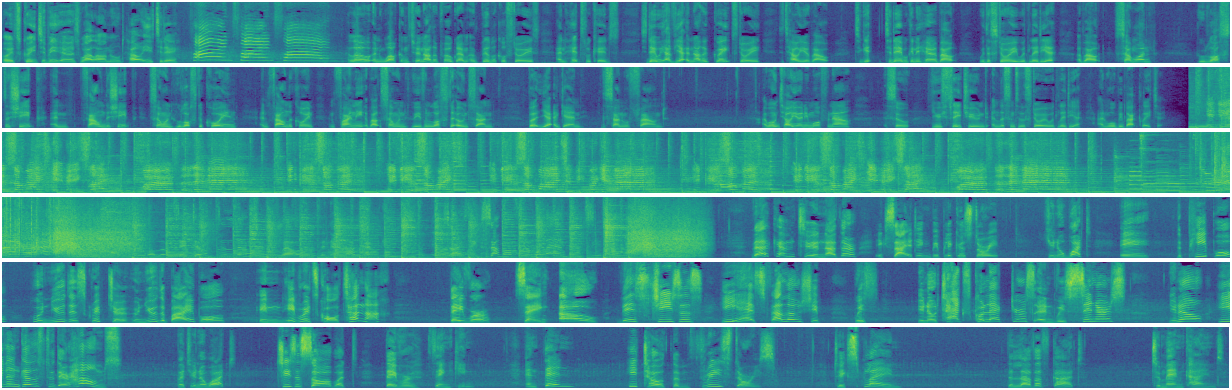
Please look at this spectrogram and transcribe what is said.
Oh, it's great to be here as well, Arnold. How are you today? Fine, fine, fine. Hello, and welcome to another program of biblical stories and hits for kids. Today we have yet another great story to tell you about. To get, today we're going to hear about with a story with Lydia about someone who lost the sheep and found the sheep, someone who lost a coin and found the coin, and finally about someone who even lost their own son, but yet again the son was found. I won't tell you any more for now, so you stay tuned and listen to the story with Lydia, and we'll be back later. It feels so right, it makes life worth the living. It feels so good, it feels so right, it feels so Welcome to another exciting biblical story. You know what? Eh, the people who knew the scripture, who knew the Bible, in Hebrew it's called Tanakh, they were saying, Oh, this Jesus, he has fellowship with, you know, tax collectors and with sinners. You know, he even goes to their homes. But you know what? Jesus saw what they were thinking. And then he told them three stories to explain the love of God to mankind.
